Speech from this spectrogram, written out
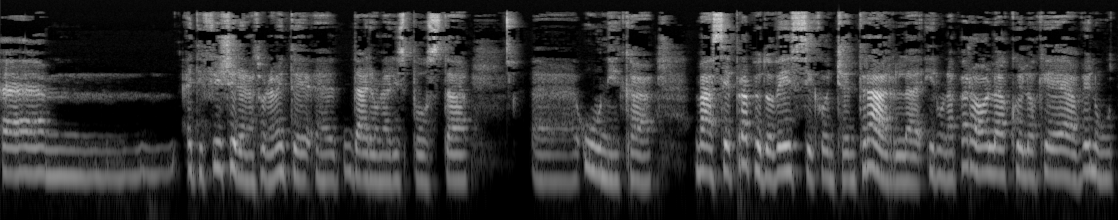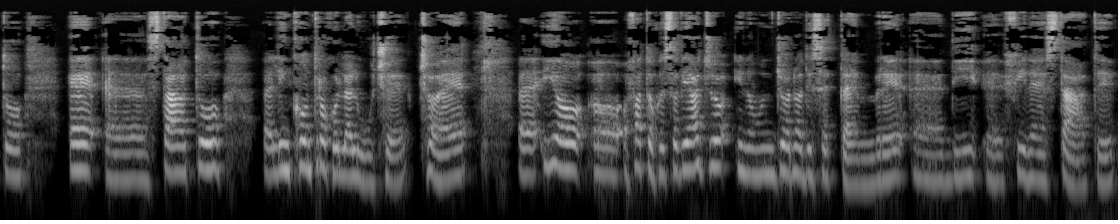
ehm, è difficile naturalmente eh, dare una risposta unica, ma se proprio dovessi concentrarla in una parola, quello che è avvenuto è stato eh, l'incontro con la luce, cioè eh, io eh, ho fatto questo viaggio in un giorno di settembre eh, di fine estate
